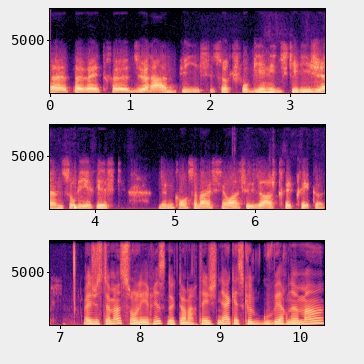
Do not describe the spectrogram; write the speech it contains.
euh, peuvent être euh, durables. Puis c'est sûr qu'il faut bien éduquer les jeunes sur les risques d'une consommation à ces âges très précoces. Bien justement, sur les risques, docteur Martin Gignac, est-ce que le gouvernement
